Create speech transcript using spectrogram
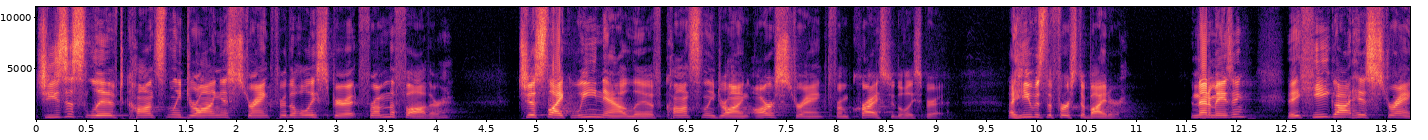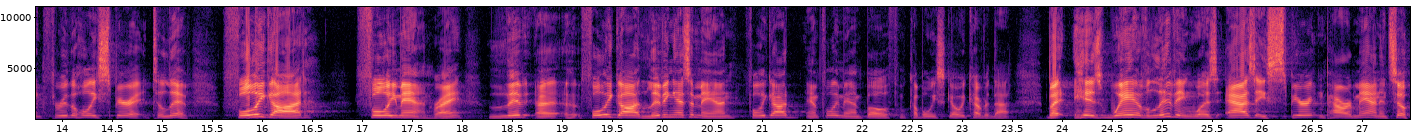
Jesus lived constantly drawing his strength through the Holy Spirit from the Father, just like we now live constantly drawing our strength from Christ through the Holy Spirit. Like he was the first abider. Isn't that amazing? That he got his strength through the Holy Spirit to live. Fully God, fully man, right? Live, uh, fully God, living as a man, fully God and fully man, both. A couple weeks ago we covered that. But his way of living was as a spirit empowered man. And so,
